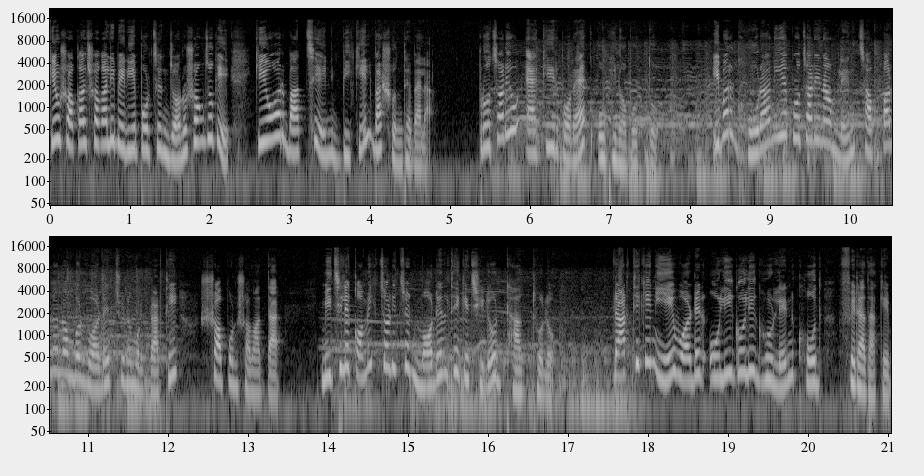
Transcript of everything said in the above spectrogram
কেউ সকাল সকালই বেরিয়ে পড়ছেন জনসংযোগে, কেউ আর বাঁচছেন বিকেল বা সন্ধেবেলা। প্রচারেও একের পর এক অভিনবত্ব। এবার ঘোড়া নিয়ে প্রচারে নামলেন ছাপ্পান্ন নম্বর ওয়ার্ডের তৃণমূল প্রার্থী স্বপন সমাদ্দার। মিছিলে কমিক চরিত্রের মডেল থেকে ছিল ঢাকঢোলো প্রার্থীকে নিয়ে ওয়ার্ডের অলিগলি ঘুরলেন খোদ ফেরাদ হাকিম।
